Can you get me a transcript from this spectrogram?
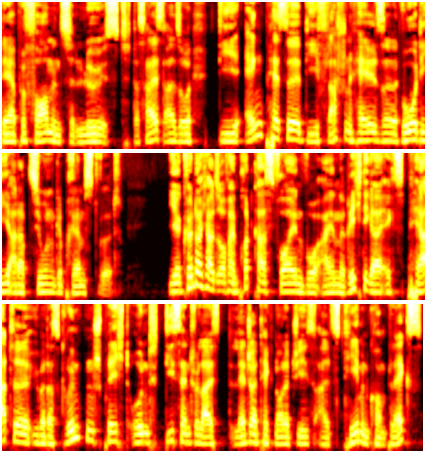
der Performance löst. Das heißt also die Engpässe, die Flaschenhälse, wo die Adaption gebremst wird. Ihr könnt euch also auf einen Podcast freuen, wo ein richtiger Experte über das Gründen spricht und Decentralized Ledger Technologies als Themenkomplex.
